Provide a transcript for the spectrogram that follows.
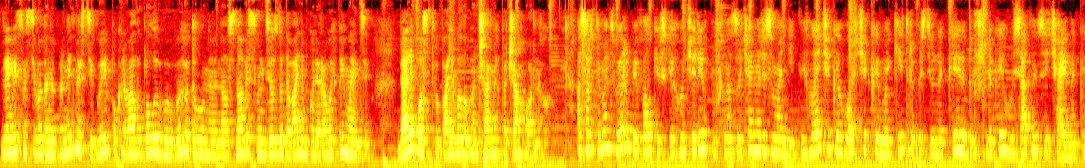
Для міцності водонепроникності виріб покривали поливою, виготовленою на основі свинцю з додаванням кольорових пігментів. Далі посуд випалювали в гончарних печах горнах. Асортимент виробів валківських гончарів був надзвичайно різноманітний: глечики, горщики, макітри, пастівники, друшляки, гусятниці, чайники.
